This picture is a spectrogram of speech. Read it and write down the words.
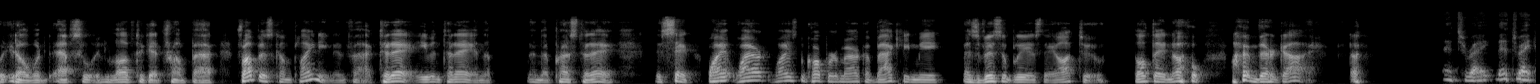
you know, would absolutely love to get Trump back. Trump is complaining, in fact, today, even today in the in the press today, they say, why why aren't, why isn't corporate America backing me as visibly as they ought to? Don't they know I'm their guy? That's right. That's right.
